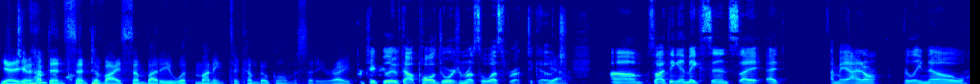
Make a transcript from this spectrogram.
Yeah, you're to to have to incentivize somebody with money to come to Oklahoma City, right? particularly without Paul George and Russell Westbrook to coach. Um, so I think it makes sense. I, I, I mean, I don't really know.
